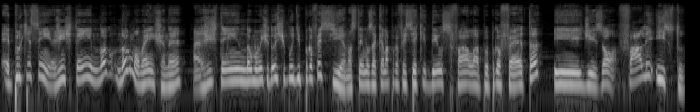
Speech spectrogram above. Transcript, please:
é porque, assim, a gente tem, no- normalmente, né, a gente tem normalmente dois tipos de profecia. Nós temos aquela profecia que Deus fala pro profeta e diz, ó, fale isto.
